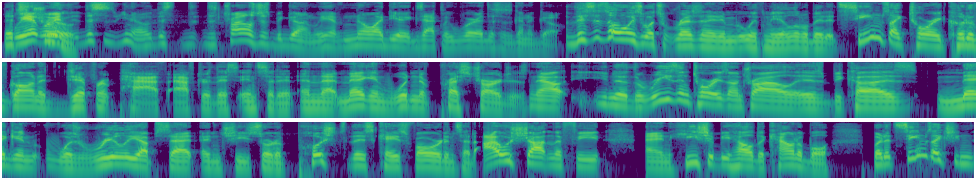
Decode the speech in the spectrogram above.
That's we have, true. this is, you know, this the, the trial's just begun. We have no idea exactly where this is going to go. This is always what's resonated with me a little bit. It seems like Tory could have gone a different path after this incident and that Megan wouldn't have pressed charges. Now, you know, the reason Tory's on trial is because Megan was really upset and she sort of pushed this case forward and said, I was shot in the feet and he should be held accountable. But it seems like she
